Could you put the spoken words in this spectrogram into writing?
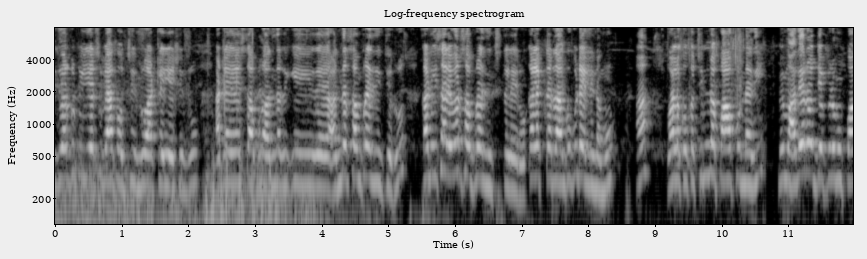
ఇదివరకు టూ ఇయర్స్ బ్యాక్ వచ్చిండ్రు అట్లా చేసిండ్రు. అట్లా చేస్తే అప్పుడు అందరికి అందరు సంప్రదించారు కానీ ఈసారి ఎవరు సంప్రదించలేరు. కలెక్టర్ దాకా కూడా వెళ్ళినాము. ఆ, వాళ్ళకు ఒక చిన్న పాప ఉన్నది. మేము అదే రోజు చెప్పినాము పా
